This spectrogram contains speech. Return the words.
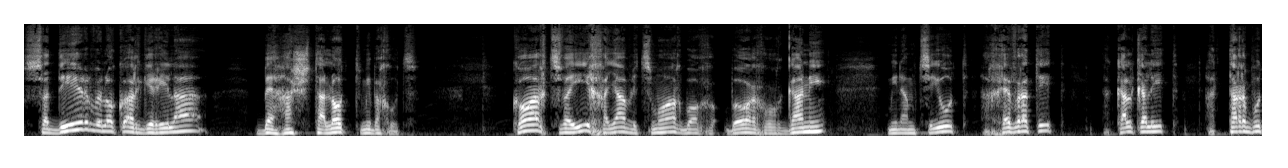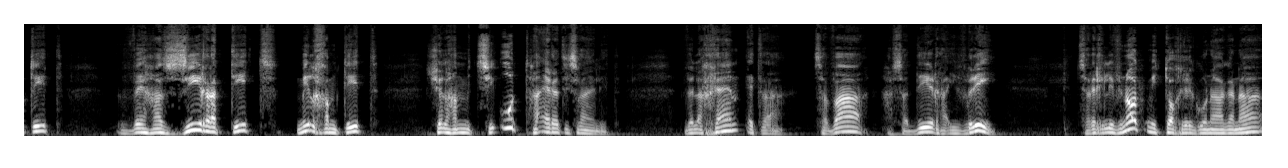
סדיר ולא כוח גרילה, בהשתלות מבחוץ. כוח צבאי חייב לצמוח באורח אורגני מן המציאות החברתית, הכלכלית, התרבותית והזירתית, מלחמתית, של המציאות הארץ-ישראלית. ולכן את הצבא הסדיר העברי צריך לבנות מתוך ארגון ההגנה,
